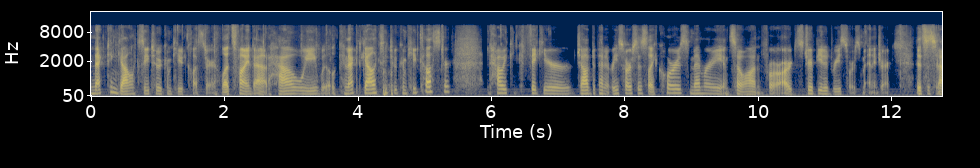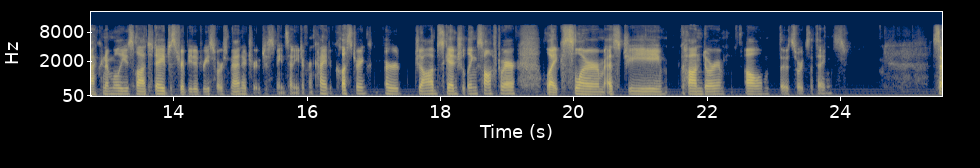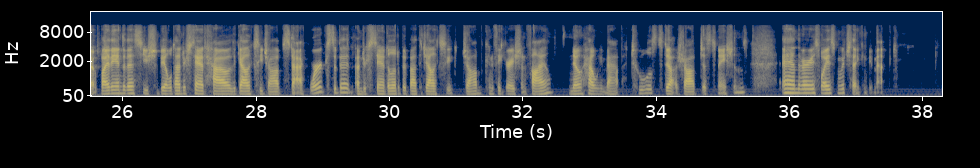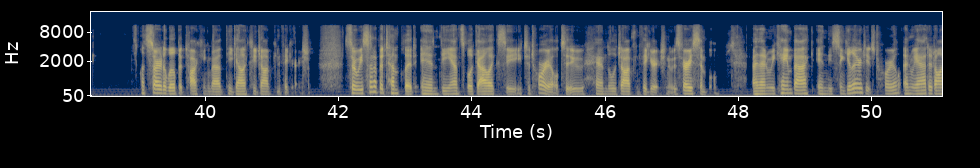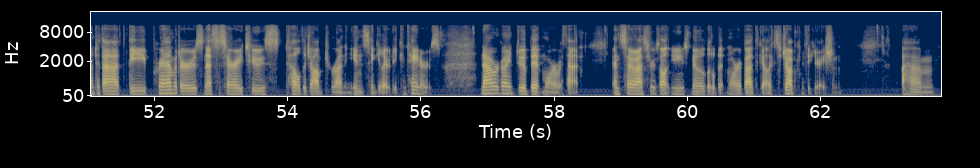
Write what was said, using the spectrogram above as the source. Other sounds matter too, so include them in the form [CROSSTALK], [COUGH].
Connecting Galaxy to a compute cluster. Let's find out how we will connect Galaxy to a compute cluster and how we can configure job-dependent resources like cores, memory, and so on for our distributed resource manager. This is an acronym we'll use a lot today, distributed resource manager. It just means any different kind of clustering or job scheduling software like Slurm, SG, Condor, all those sorts of things. So by the end of this, you should be able to understand how the Galaxy job stack works a bit, understand a little bit about the Galaxy job configuration file, know how we map tools to job destinations, and the various ways in which they can be mapped. Let's start a little bit talking about the Galaxy job configuration. So we set up a template in the Ansible Galaxy tutorial to handle job configuration. It was very simple. And then we came back in the Singularity tutorial and we added onto that the parameters necessary to tell the job to run in Singularity containers. Now we're going to do a bit more with that. And so as a result, you need to know a little bit more about the Galaxy job configuration. Um,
